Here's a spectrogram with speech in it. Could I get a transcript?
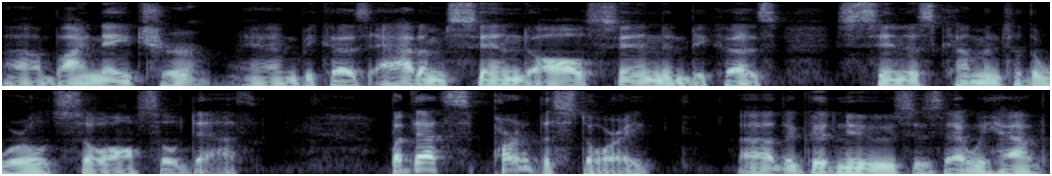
Uh, by nature, and because Adam sinned, all sinned, and because sin has come into the world, so also death. But that's part of the story. Uh, the good news is that we have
